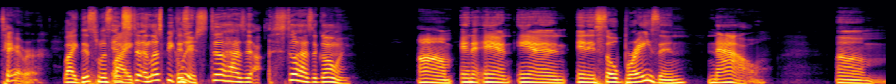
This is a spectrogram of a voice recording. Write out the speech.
terror. Like this was And, like still, and let's be clear, still has it still has it going. um and and and and it's so brazen now um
